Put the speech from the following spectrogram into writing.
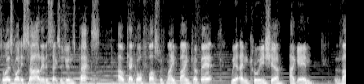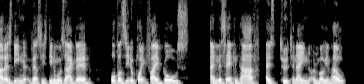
So let's go on to Saturday, the 6th of June's picks. I'll kick off first with my banker bet. We're in Croatia again. Varazdin versus Dinamo Zagreb. Over 0.5 goals in the second half is 2 to 9 on William Hill.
